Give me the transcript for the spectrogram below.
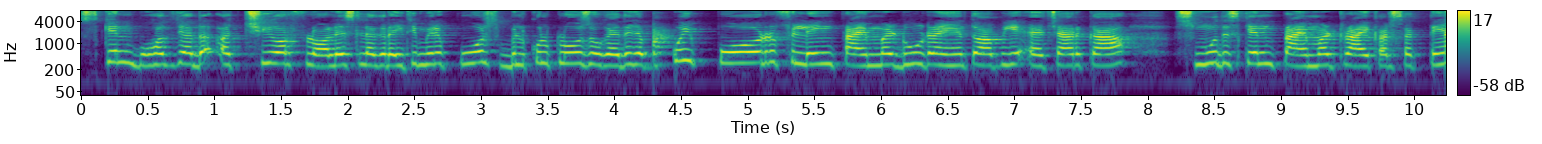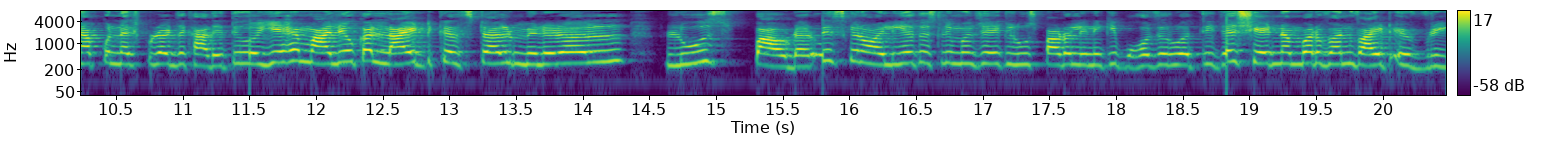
स्किन बहुत ज़्यादा अच्छी और फ्लॉलेस लग रही थी। मेरे पोर्स बिल्कुल क्लोज हो गए थे। जब कोई पोर फिलिंग प्राइमर ढूंढ रहे हैं तो आप ये एचआर का स्मूथ स्किन प्राइमर ट्राई कर सकते हैं। आपको नेक्स्ट प्रोडक्ट दिखा देती हूँ। तो ये है मालियो का light crystal mineral loose powder skin oily है तो इसलिए मुझे एक लूज पाउडर लेने की बहुत ज़रूरत थी। जैसे shade number one white ivory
